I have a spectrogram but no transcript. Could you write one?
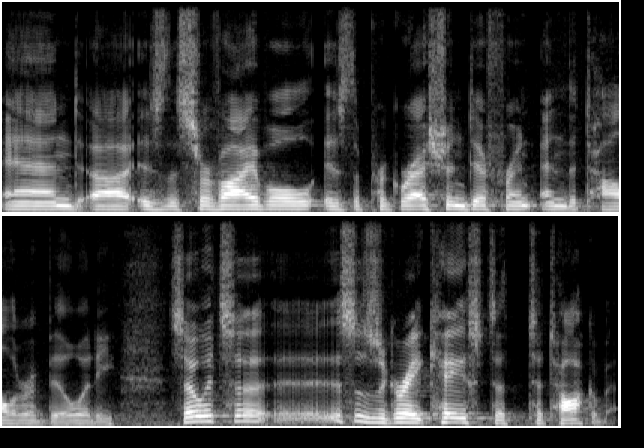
and uh, is the survival, is the progression different, and the tolerability. So it's a, this is a great case to, to talk about.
